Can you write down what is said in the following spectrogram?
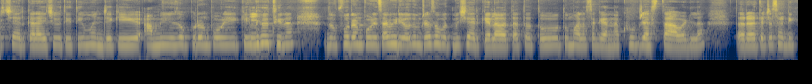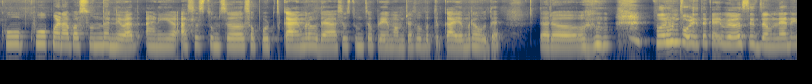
गोष्ट शेअर करायची होती ती म्हणजे की आम्ही जो पुरणपोळी केली होती ना जो पुरणपोळीचा व्हिडिओ तुमच्यासोबत मी शेअर केला होता तर तो तुम्हाला सगळ्यांना खूप जास्त आवडला. तर त्याच्यासाठी खूप खूप मनापासून धन्यवाद. आणि असंच तुमचं सपोर्ट कायम राहू द्या असंच तुमचं प्रेम आमच्यासोबत कायम राहू द्या. तर पुरणपोळी तर काही व्यवस्थित जमल्या नाही.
